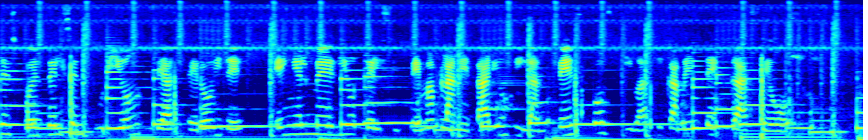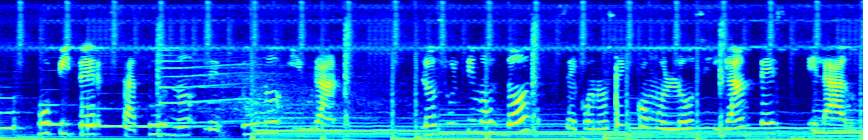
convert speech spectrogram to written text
después del centurión de asteroides en el medio del sistema planetario gigantescos y básicamente gaseosos. Júpiter, Saturno, Neptuno y Urano. Los últimos dos se conocen como los gigantes helados.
